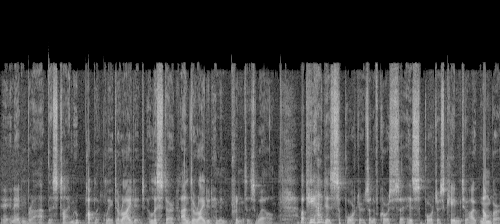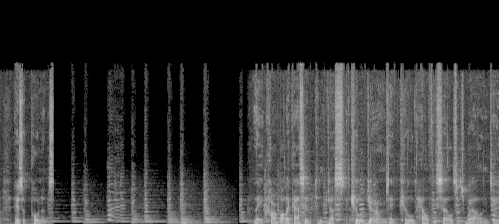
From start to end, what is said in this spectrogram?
in Edinburgh at this time, who publicly derided Lister and derided him in print as well. But he had his supporters, and of course, uh, his supporters came to outnumber his opponents. The carbolic acid didn't just kill germs, it killed healthy cells as well, and he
